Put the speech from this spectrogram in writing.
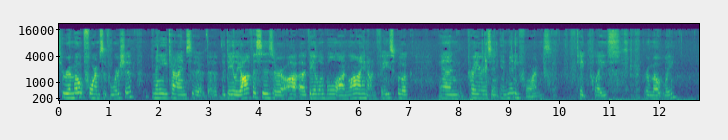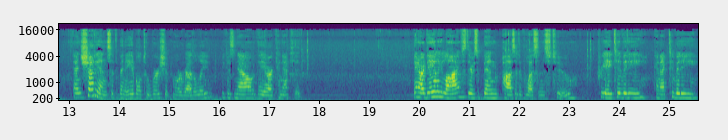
to remote forms of worship. Many times uh, the, the, daily offices are uh, available online, on Facebook, and prayers in, in many forms take place remotely. And shut ins have been able to worship more readily because now they are connected. In our daily lives, there's been positive lessons too. Creativity, connectivity,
